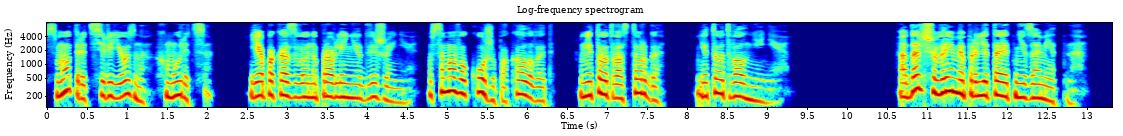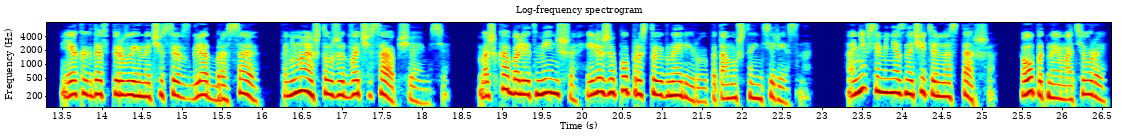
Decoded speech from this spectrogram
Смотрит серьезно, хмурится. Я показываю направление движения. У самого кожу покалывает, не то от восторга, не то от волнения. А дальше время пролетает незаметно. Я, когда впервые на часы взгляд бросаю, понимаю, что уже два часа общаемся. Башка болит меньше или же попросту игнорирую, потому что интересно. Они все меня значительно старше, опытные, матерые,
